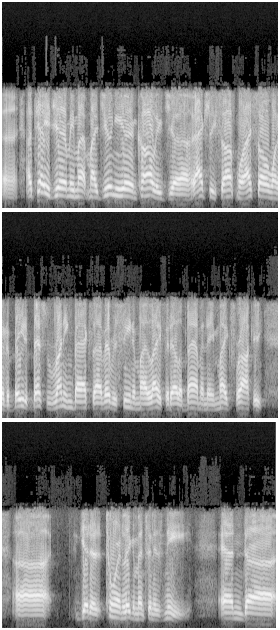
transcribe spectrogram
uh, I'll tell you, Jeremy, my, my junior year in college, uh, actually sophomore, I saw one of the best running backs I've ever seen in my life at Alabama named Mike Fracchia. Uh, get a torn ligaments in his knee, and uh,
